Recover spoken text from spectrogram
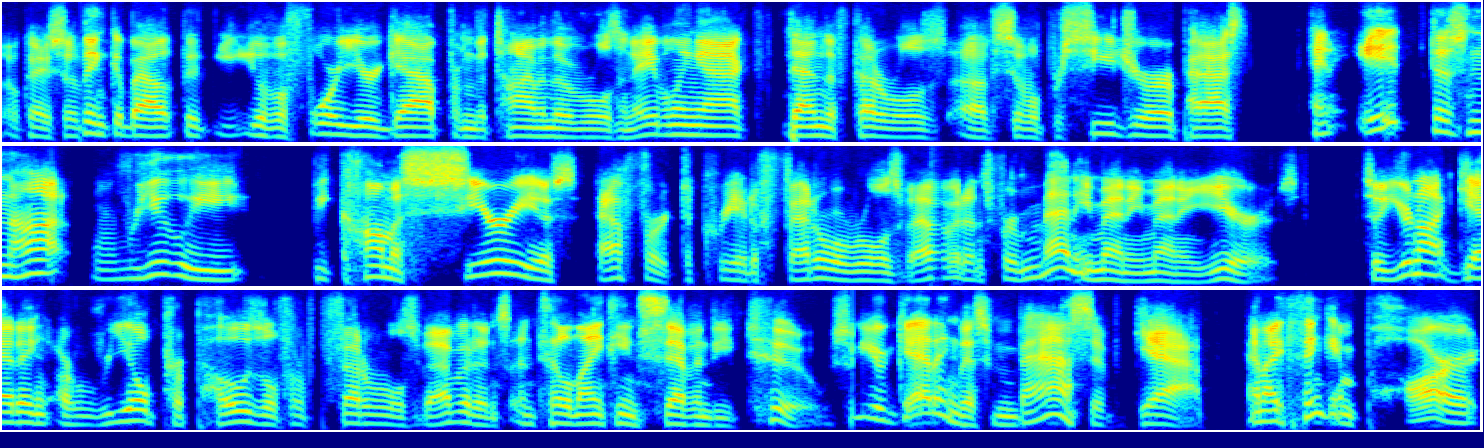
Okay, so think about that you have a four year gap from the time of the Rules Enabling Act, then the federal rules of civil procedure are passed. And it does not really become a serious effort to create a federal rules of evidence for many, many, many years. So you're not getting a real proposal for federal rules of evidence until 1972. So you're getting this massive gap. And I think in part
